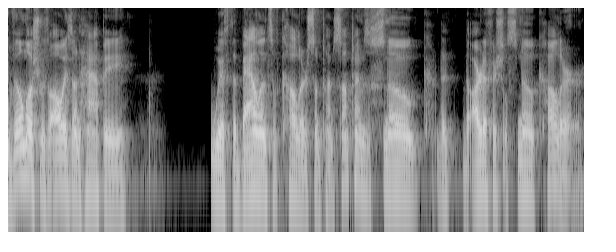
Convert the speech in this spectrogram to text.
Vilmos was always unhappy with the balance of colors sometimes. Sometimes the snow, the, the artificial snow color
